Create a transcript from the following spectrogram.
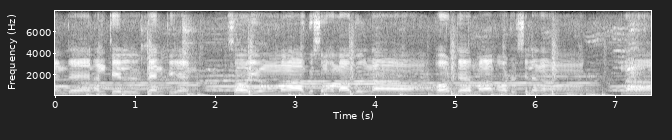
and then until 10 p.m. So, yung mga gustong humabol ng order, makaka-order sila ng, ng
